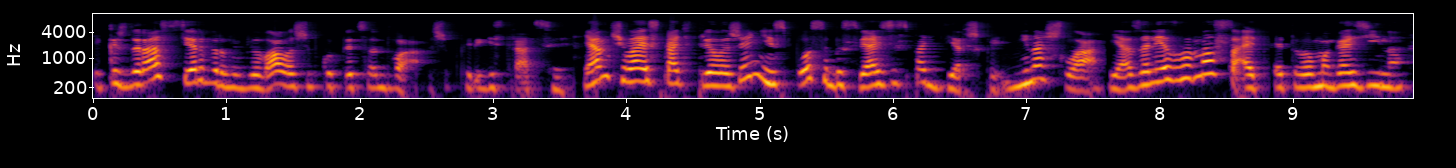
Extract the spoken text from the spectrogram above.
и каждый раз сервер выбивал ошибку 502, ошибку регистрации. Я начала искать в приложении способы связи с поддержкой. Не нашла. Я залезла на сайт этого магазина,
